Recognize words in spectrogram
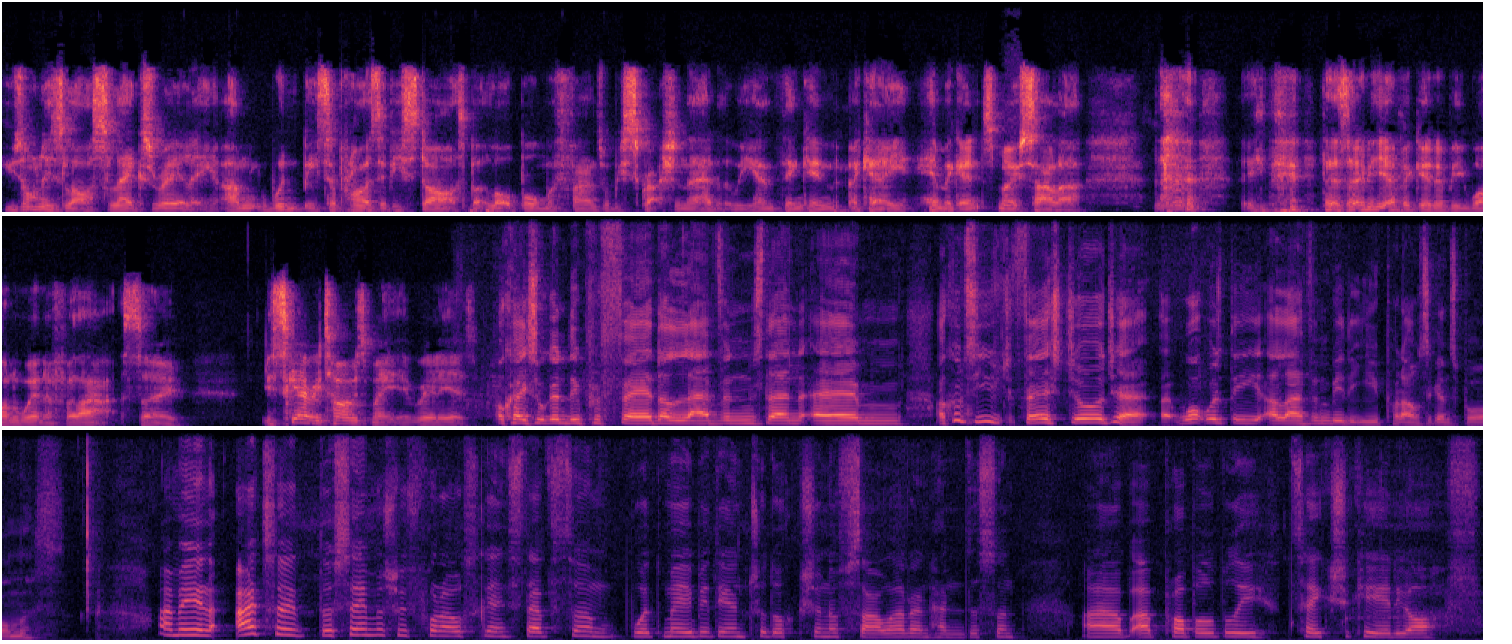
who's on his last legs, really. Um, wouldn't be surprised if he starts, but a lot of Bournemouth fans will be scratching their head at the weekend thinking, okay, him against Mo Salah. There's only ever going to be one winner for that. So it's scary times, mate. It really is. Okay, so we're going to do preferred 11s then. Um, I'll come to you first, Georgia. Uh, What was the 11 be that you put out against Bournemouth? I mean, I'd say the same as we've put out against Everton, with maybe the introduction of Salah and Henderson. And I'd, I'd probably take Shaqiri off,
